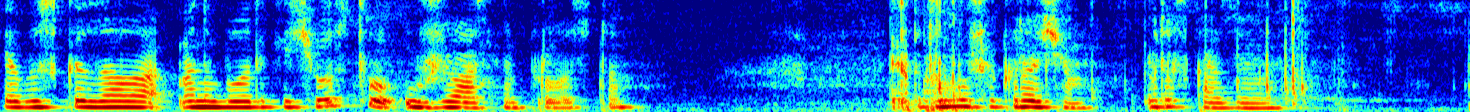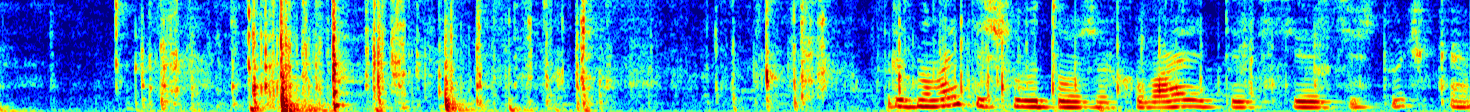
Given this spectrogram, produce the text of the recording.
Я бы сказала, у мене було таке чувство ужасне просто. Потому що, короче, розказую. Признавайте, що ви теж ховаєте всі ці штучки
